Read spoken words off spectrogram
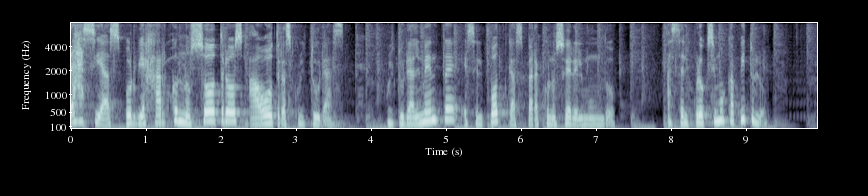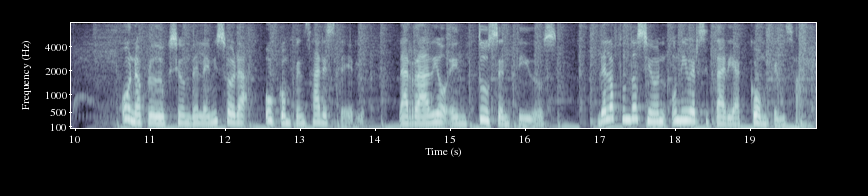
Gracias por viajar con nosotros a otras culturas. Culturalmente es el podcast para conocer el mundo. Hasta el próximo capítulo. Una producción de la emisora U Compensar Estéreo, la radio en tus sentidos, de la Fundación Universitaria Compensar.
